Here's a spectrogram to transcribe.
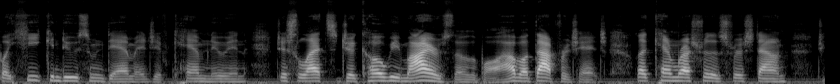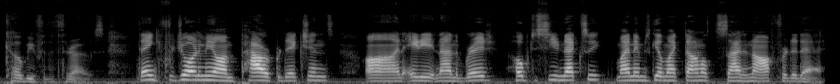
but he can do some damage if Cam Newton just lets Jakobi Meyers throw the ball. How about that for a change? Let Cam rush for this first down, Jakobi for the throws. Thank you for joining me on Power Predictions on 889 The Bridge. Hope to see you next week. My name is Gil McDonald, signing off for today.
